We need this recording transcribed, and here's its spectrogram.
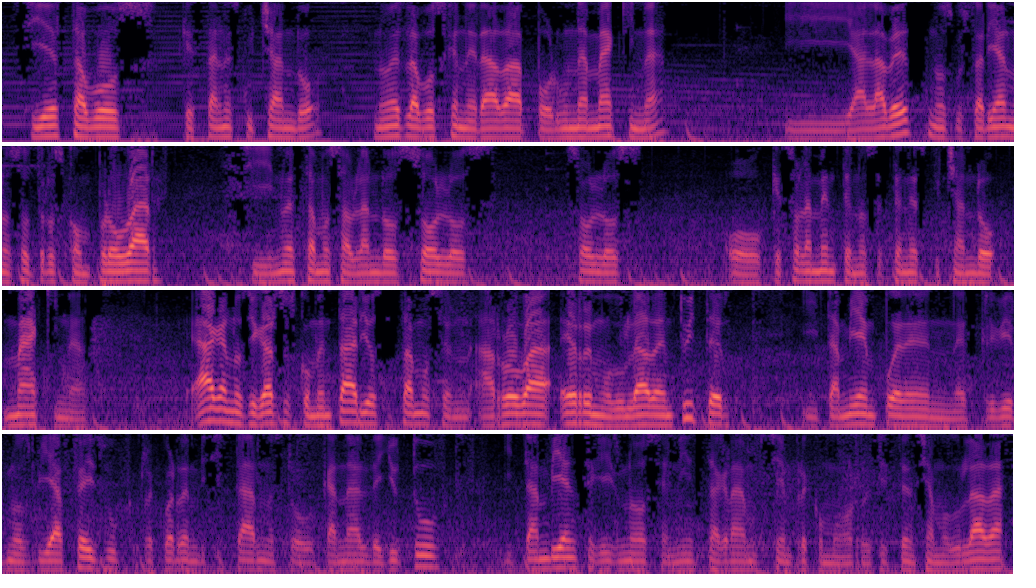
si esta voz que están escuchando no es la voz generada por una máquina y a la vez nos gustaría a nosotros comprobar si no estamos hablando solos, solos o que solamente nos estén escuchando máquinas. Háganos llegar sus comentarios, estamos en arroba R modulada en Twitter y también pueden escribirnos vía Facebook. Recuerden visitar nuestro canal de YouTube y también seguirnos en Instagram siempre como Resistencia Modulada.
